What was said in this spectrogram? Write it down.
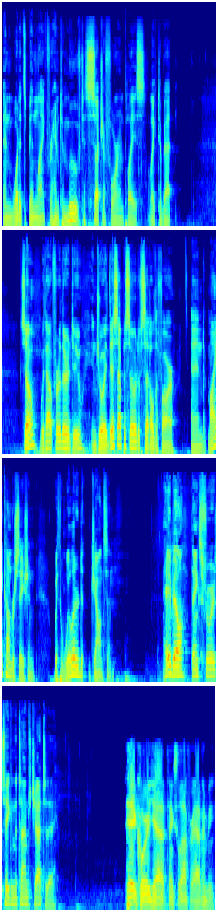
and what it's been like for him to move to such a foreign place like Tibet. So, without further ado, enjoy this episode of Settle the Far and my conversation with Willard Johnson. Hey, Bill. Thanks for taking the time to chat today. Hey, Corey. Yeah, thanks a lot for having me.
